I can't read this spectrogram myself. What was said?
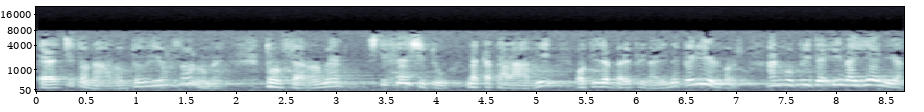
έτσι τον άλλον τον διορθώνουμε. Τον φέρνουμε στη θέση του να καταλάβει ότι δεν πρέπει να είναι περίεργος. Αν μου πείτε είναι αγένεια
